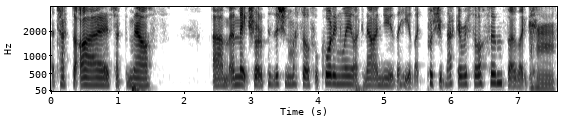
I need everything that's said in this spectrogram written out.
attack the eyes, attack the mouth, um, and make sure to position myself accordingly. Like now I knew that he'd like push you back every so often, so like Mhm.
